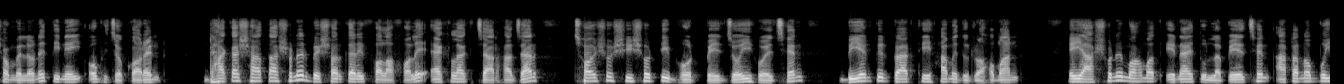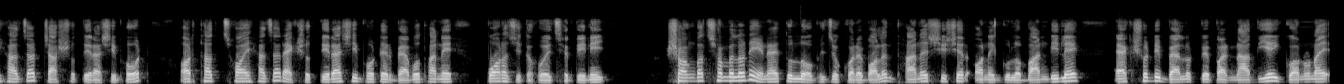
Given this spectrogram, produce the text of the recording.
সম্মেলনে তিনি এই অভিযোগ করেন। ঢাকা সাত আসনের বেসরকারি ফলাফলে এক লাখ চার হাজার ছয়শো ছেষট্টি ভোট পেয়ে জয়ী হয়েছেন বিএনপির প্রার্থী হামিদুর রহমান। এই আসনে মোহাম্মদ এনায়েতুল্লাহ পেয়েছেন আটানব্বই হাজার চারশো তেরাশি ভোট, অর্থাৎ ছয় হাজার একশো তেরাশি ভোটের ব্যবধানে পরাজিত হয়েছে তিনি। সংবাদ সম্মেলনে এনায়েতুল্লাহ অভিযোগ করে বলেন, ধানের শীষের অনেকগুলো বান্ডিলে একশোটি ব্যালট পেপার না দিয়েই গণনায়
